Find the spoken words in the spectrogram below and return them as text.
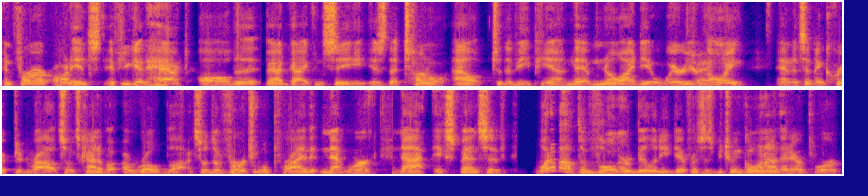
And for our audience, if you get hacked, all the bad guy can see is the tunnel out to the VPN. They have no idea where you're Right. going. And it's an encrypted route. So it's kind of a, a roadblock. So the virtual private network, not expensive. What about the vulnerability differences between going on that airport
